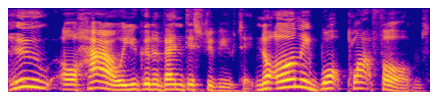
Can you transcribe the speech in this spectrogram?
who or how are you going to then distribute it? Not only what platforms,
